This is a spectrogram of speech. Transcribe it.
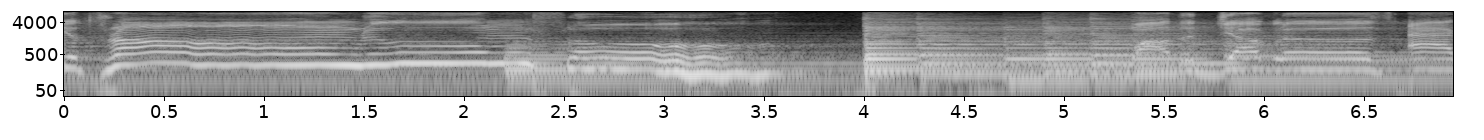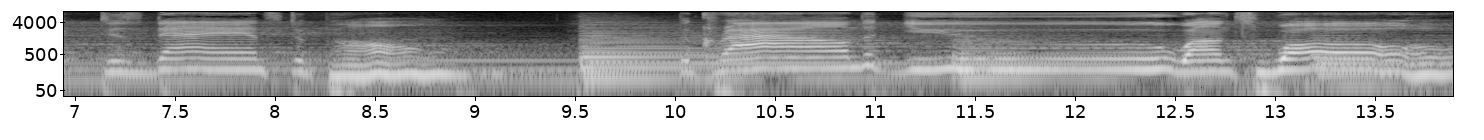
Your throne room floor while the juggler's act is danced upon the crown that you once wore.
